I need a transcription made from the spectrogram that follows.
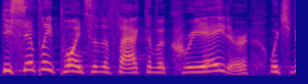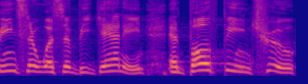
He simply points to the fact of a creator, which means there was a beginning, and both being true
